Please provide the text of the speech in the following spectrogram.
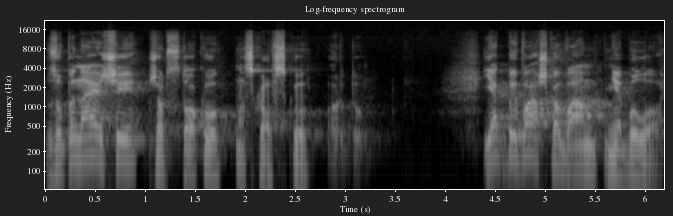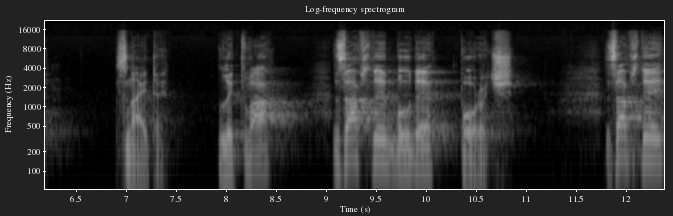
зупинаючи жорстоку московську орду. Як би важко вам не було, знайте, Литва завжди буде поруч, завжди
